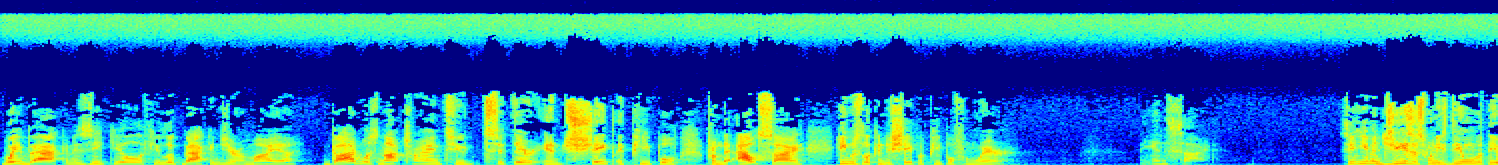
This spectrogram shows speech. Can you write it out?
Way back in Ezekiel, if you look back in Jeremiah, God was not trying to sit there and shape a people from the outside. He was looking to shape a people from where? The inside. See, even Jesus, when he's dealing with the,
